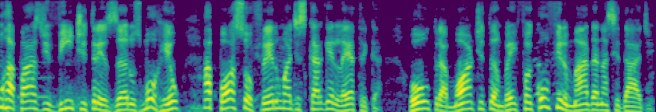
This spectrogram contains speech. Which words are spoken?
um rapaz de 23 anos morreu após sofrer uma descarga elétrica. Outra morte também foi confirmada na cidade.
